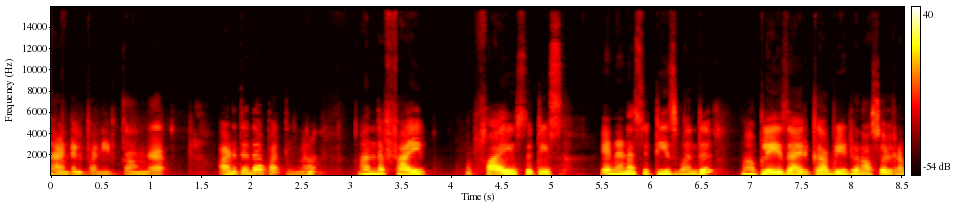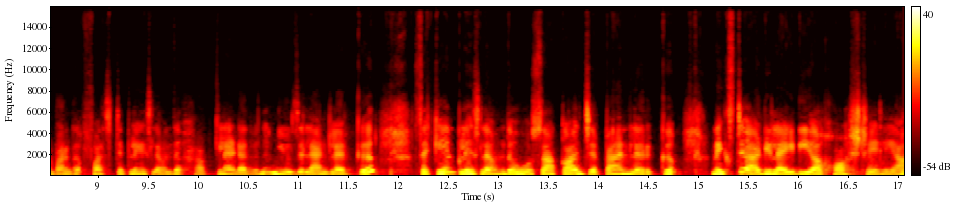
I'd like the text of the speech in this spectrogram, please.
ஹேண்டில் பண்ணியிருக்காங்க. அடுத்ததாக பார்த்தீங்கன்னா அந்த ஃபைவ் ஃபைவ் சிட்டிஸ் என்னென்ன சிட்டிஸ் வந்து பிளேஸ் ஆயிருக்கு அப்படின்ற நான் சொல்கிறேன் பாருங்கள் ஃபஸ்ட்டு பிளேஸில் வந்து ஹக்லேண்ட் அது வந்து நியூசிலாண்டில் இருக்குது செகண்ட் பிளேஸில் வந்து ஒசாக்கா ஜப்பானில் இருக்குது நெக்ஸ்ட்டு அடிலைடியா ஆஸ்திரேலியா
